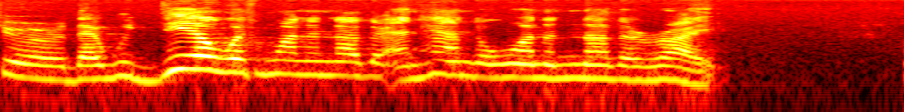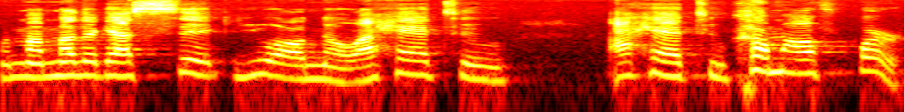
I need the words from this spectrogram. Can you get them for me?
sure that we deal with one another and handle one another right. When my mother got sick, you all know I had to I had to come off work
